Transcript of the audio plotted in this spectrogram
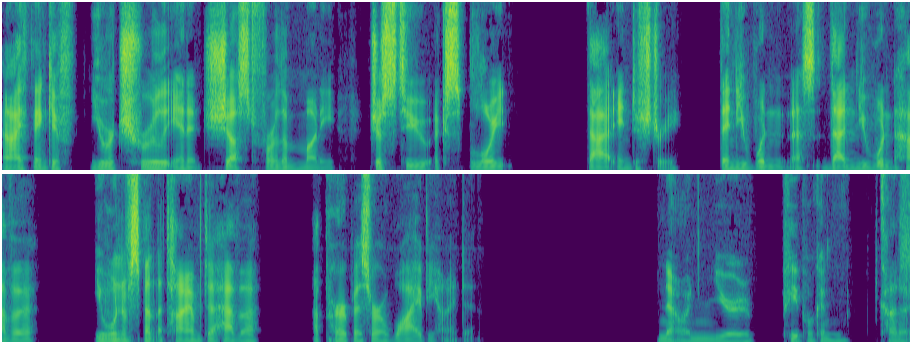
and I think if you were truly in it just for the money, just to exploit that industry, then you wouldn't. Then you wouldn't have a. You wouldn't have spent the time to have a, a purpose or a why behind it. No, and your people can kind of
